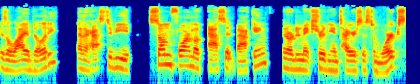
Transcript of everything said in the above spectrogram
is a liability, and there has to be some form of asset backing in order to make sure the entire system works.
